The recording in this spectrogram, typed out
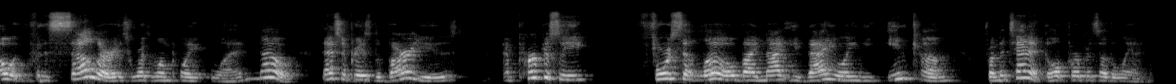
oh, for the seller, it's worth 1.1. No, that's the appraisal the buyer used and purposely forced it low by not evaluating the income from the tenant, the whole purpose of the land.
